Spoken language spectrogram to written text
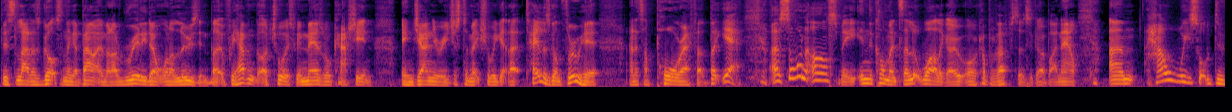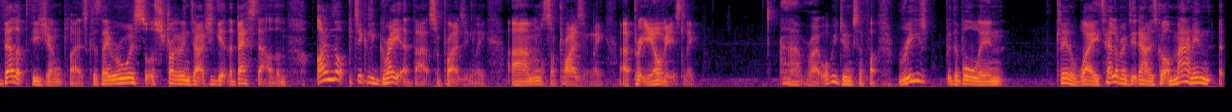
this lad has got something about him, and I really don't want to lose him. But if we haven't got a choice, we may as well cash in in January just to make sure we get that. Taylor's gone through here, and it's a poor effort. But yeah, uh, someone asked me in the comments a little while ago, or a couple of episodes ago by now, um, how we sort of develop these young players because they were always sort of struggling to actually get the best out of them. I'm not particularly great at that, surprisingly. Um, not surprisingly, uh, pretty obviously. Uh, right, what are we doing so far? Reeves with the ball in, cleared away. Taylor brings it down. He's got a man in uh,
